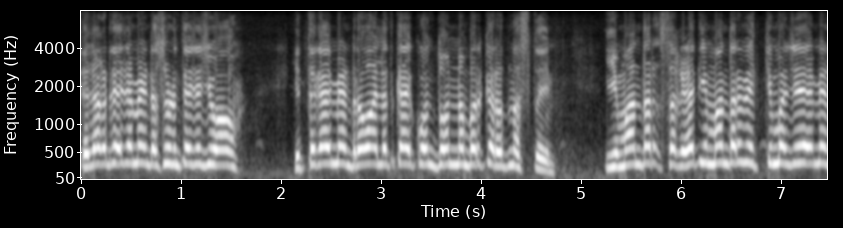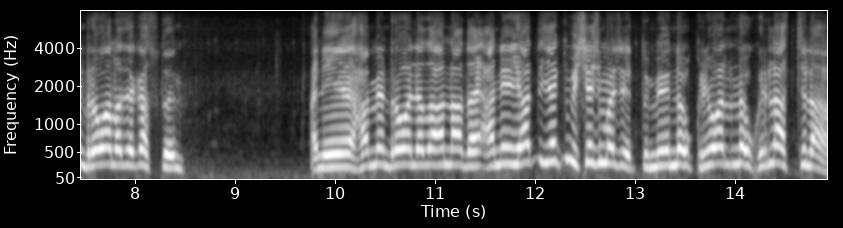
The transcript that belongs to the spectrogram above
त्याच्याकडे त्याच्या मेंढ्या सोडून त्याच्या जीवाव इथं काय मेंढरावाल्यात काय कोण दोन नंबर करत नसतंय. इमानदार सगळ्यात इमानदार व्यक्ती म्हणजे मेंढरावालाच एक असतोय. आणि हा मेंढरावाल्याचा हा नाद आहे. आणि ह्यात एक विशेष म्हणजे तुम्ही नोकरीवाला नोकरीला असचिला.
